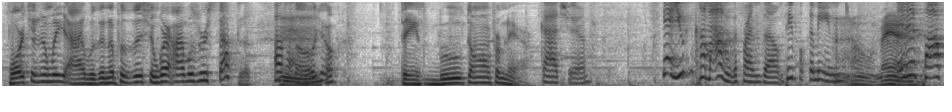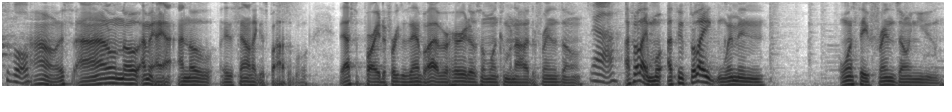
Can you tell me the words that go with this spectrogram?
fortunately, I was in a position where I was receptive. Okay. So, you know, things moved on from there. Got you. Yeah, you can come out of the friend zone. People, I mean, Oh man, it is possible. I don't. know. It's, I don't know. I mean, I, I know it sounds like it's possible. That's probably the first example I ever heard of someone coming out of the friend zone. Yeah. I feel like mo- I think feel like women once they friend zone you,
